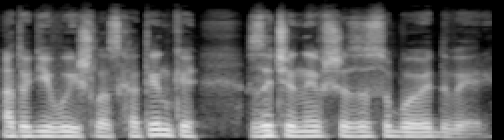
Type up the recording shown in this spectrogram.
а тоді вийшла з хатинки, зачинивши за собою двері.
